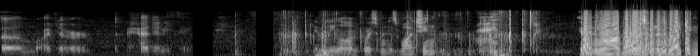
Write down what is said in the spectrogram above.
Um, I've never had anything. If any law enforcement is watching, if any law enforcement is watching,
